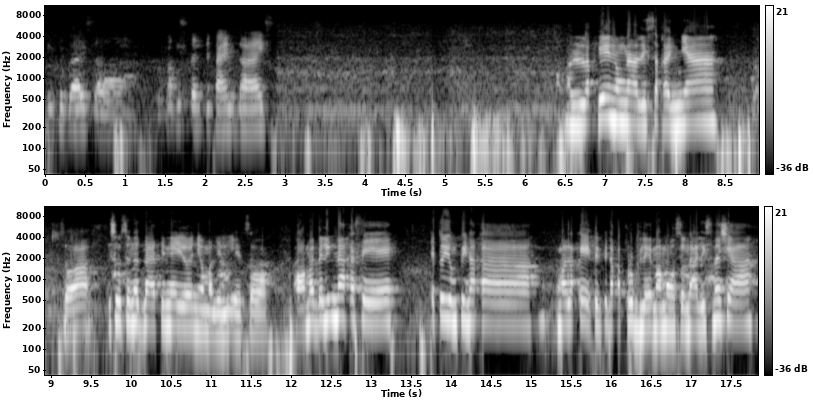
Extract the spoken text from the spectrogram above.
Ito guys, ah, mag-start na tayo guys. Ang laki nung naalis sa kanya. So, ah, isusunod natin ngayon yung maliliit. So, ah, madali na kasi ito yung pinaka malaki, ito yung pinaka problema mo. So, naalis na siya.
